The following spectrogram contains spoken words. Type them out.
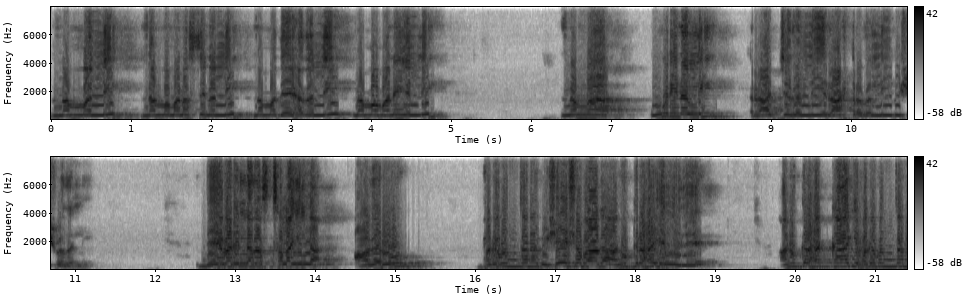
ನಮ್ಮಲ್ಲಿ, ನಮ್ಮ ಮನಸ್ಸಿನಲ್ಲಿ, ನಮ್ಮ ದೇಹದಲ್ಲಿ, ನಮ್ಮ ಮನೆಯಲ್ಲಿ, ನಮ್ಮ ಊರಿನಲ್ಲಿ, ರಾಜ್ಯದಲ್ಲಿ, ರಾಷ್ಟ್ರದಲ್ಲಿ, ವಿಶ್ವದಲ್ಲಿ. ದೇವರಿಲ್ಲದ ಸ್ಥಳ ಇಲ್ಲ. ಆದರೂ ಭಗವಂತನ ವಿಶೇಷವಾದ ಅನುಗ್ರಹ ಎಲ್ಲಿದೆ? ಅನುಗ್ರಹಕ್ಕಾಗಿ ಭಗವಂತನ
